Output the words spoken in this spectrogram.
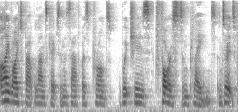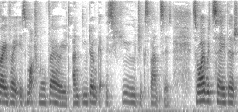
I write about the landscapes in the southwest of France, which is forests and plains. And so it's very, very, it's much more varied and you don't get this huge expanses. So I would say that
